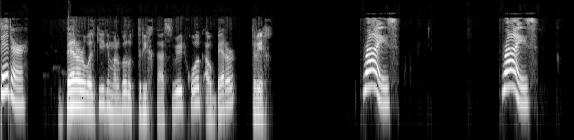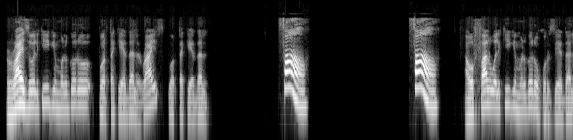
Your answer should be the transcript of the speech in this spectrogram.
bitter bitter ویل کېږي ملګرو تریخ ته sweet خوږ او bitter تریخ rise rise rise ویل کېږي ملګرو پورته کېدل rise پورته کېدل fall fall او fall ویل کېږي ملګرو غورځېدل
